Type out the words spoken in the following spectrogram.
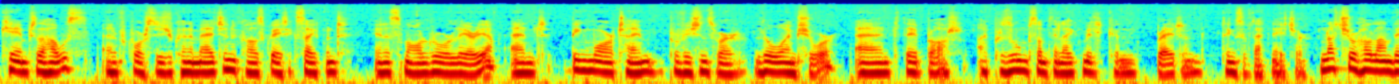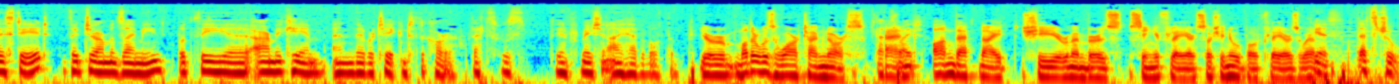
came to the house, and of course, as you can imagine, it caused great excitement in a small rural area, and being wartime, provisions were low, I'm sure, and they brought, I presume, something like milk and bread and things of that nature. I'm not sure how long they stayed, the Germans, I mean, but the uh, army came and they were taken to the Curragh. That was the information I have about them. Your mother was a wartime nurse. That's and right. On that night, she remembers seeing a flare, so she knew about flares well. Yes, that's true.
